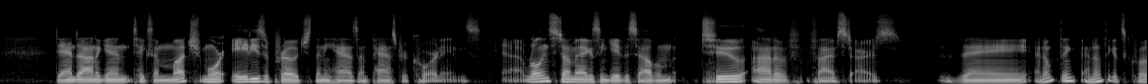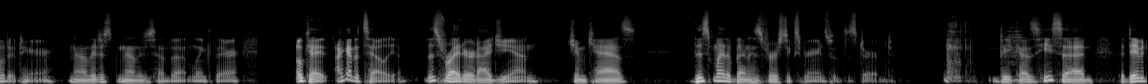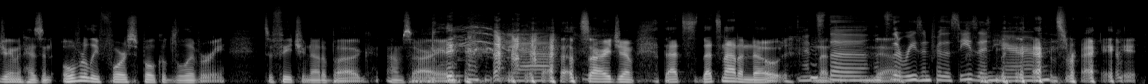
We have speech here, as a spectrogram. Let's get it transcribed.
Dan Donegan takes a much more 80s approach than he has on past recordings. Uh, Rolling Stone magazine gave this album two out of five stars. They, I don't think, I don't think it's quoted here. No, they just, no, they just have that link there. Okay, I got to tell you, this writer at IGN, Jim Kaz, this might have been his first experience with Disturbed. because he said that David Draiman has an overly forced vocal delivery. It's a feature, not a bug. I'm sorry. yeah. I'm sorry, Jim. That's that's not a note. That's That- the that's yeah. the reason for the season here. That's right.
